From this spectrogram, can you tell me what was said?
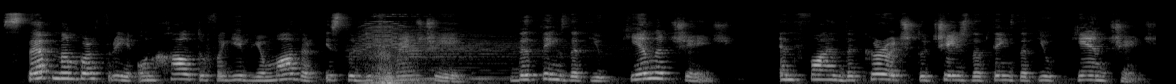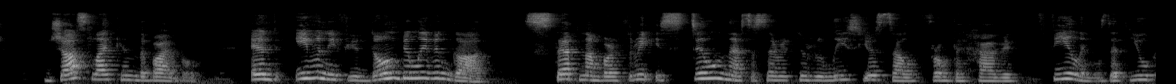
Step number three on how to forgive your mother is to differentiate the things that you cannot change and find the courage to change the things that you can change, just like in the Bible. And even if you don't believe in God, step number three is still necessary to release yourself from the heavy feelings that you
